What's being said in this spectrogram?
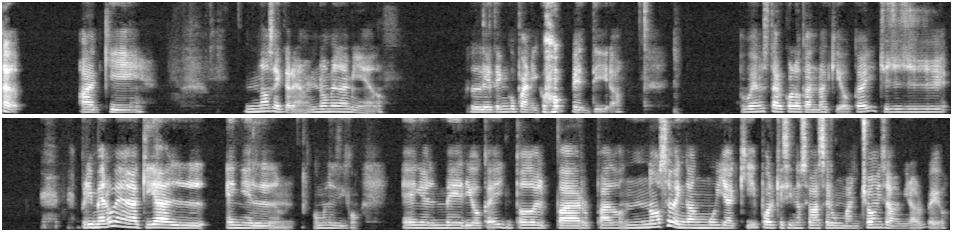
aquí. No se crean, no me da miedo. Le tengo pánico. Mentira voy a estar colocando aquí, ¿ok? Primero ven aquí al, en el, ¿cómo les digo? En el medio, ¿ok? Todo el párpado. No se vengan muy aquí porque si no se va a hacer un manchón y se va a mirar feo.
